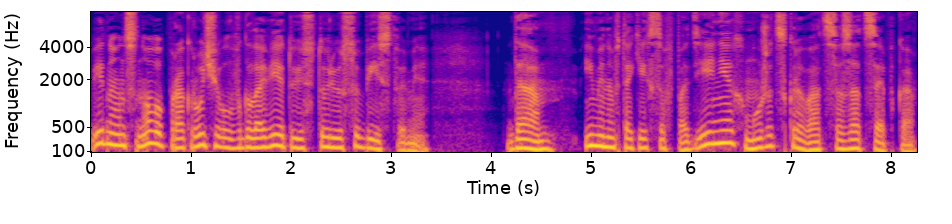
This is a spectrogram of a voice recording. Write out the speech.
Видно, он снова прокручивал в голове эту историю с убийствами. Да, именно в таких совпадениях может скрываться зацепка.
